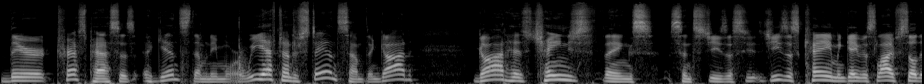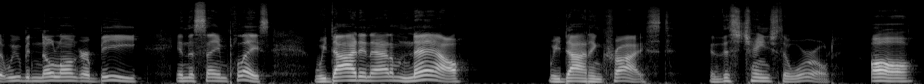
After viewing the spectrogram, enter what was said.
their trespasses against them anymore. We have to understand something. God God has changed things since Jesus. Jesus came and gave his life so that we would no longer be in the same place. We died in Adam, now we died in Christ. And this changed the world. All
